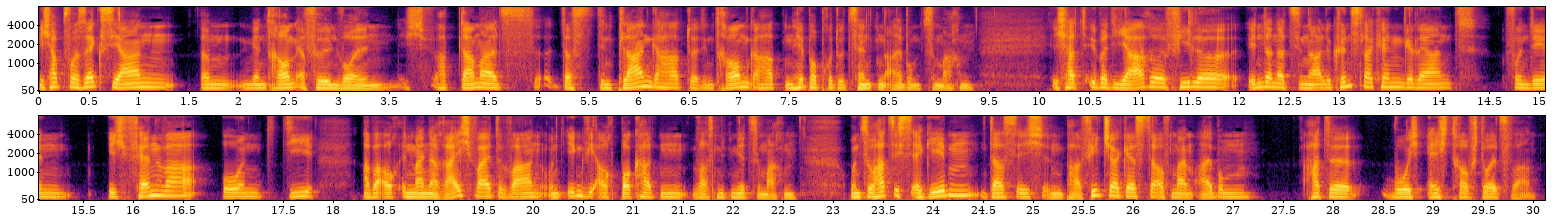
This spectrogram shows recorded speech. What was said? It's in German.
Ich habe vor sechs Jahren ähm, mir einen Traum erfüllen wollen. Ich habe damals das, den Plan gehabt oder den Traum gehabt, ein Hip-Hop-Produzentenalbum zu machen. Ich hatte über die Jahre viele internationale Künstler kennengelernt, von denen ich Fan war und die aber auch in meiner Reichweite waren und irgendwie auch Bock hatten, was mit mir zu machen. Und so hat sich's ergeben, dass ich ein paar Feature-Gäste auf meinem Album hatte, wo ich echt drauf stolz war.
